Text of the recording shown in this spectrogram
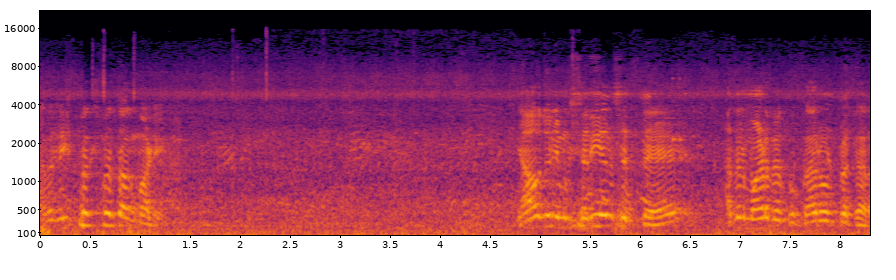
ಅದು ನಿಷ್ಪಕ್ಷಪಾತವಾಗಿ ಮಾಡಿ. ಯಾವುದು ನಿಮ್ಗೆ ಸರಿ ಅನ್ಸುತ್ತೆ, ಅದನ್ನ ಮಾಡಬೇಕು ಕಾನೂನು ಪ್ರಕಾರ.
